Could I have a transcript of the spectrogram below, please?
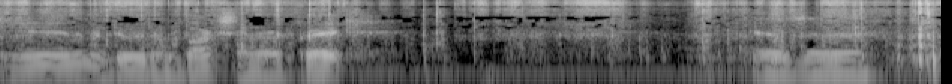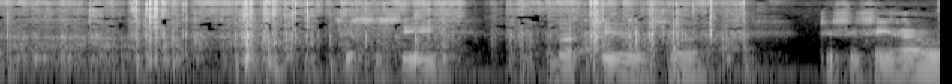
And I'm gonna do an unboxing real quick. As uh, just to see about two, so just to see how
